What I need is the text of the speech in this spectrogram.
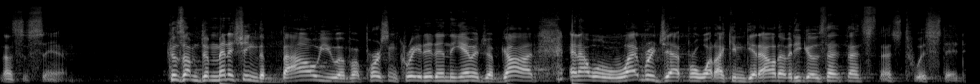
That's a sin. Because I'm diminishing the value of a person created in the image of God, and I will leverage that for what I can get out of it. He goes, that, that's, that's twisted.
